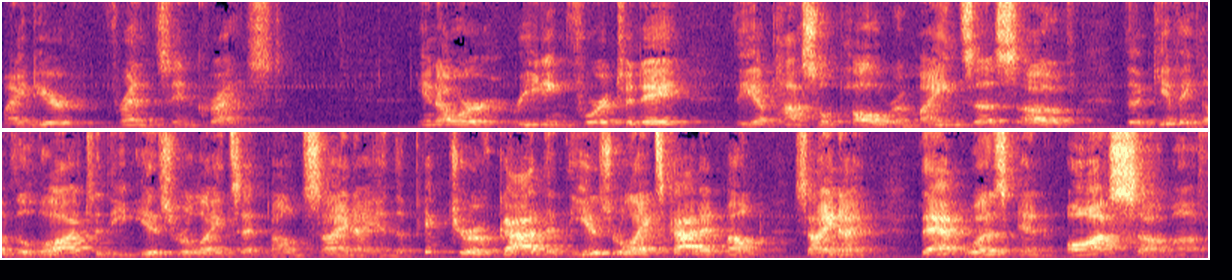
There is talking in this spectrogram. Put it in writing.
My dear friends in Christ, in our reading for today, the Apostle Paul reminds us of the giving of the law to the Israelites at Mount Sinai and the picture of God that the Israelites got at Mount Sinai. That was an awesome, a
